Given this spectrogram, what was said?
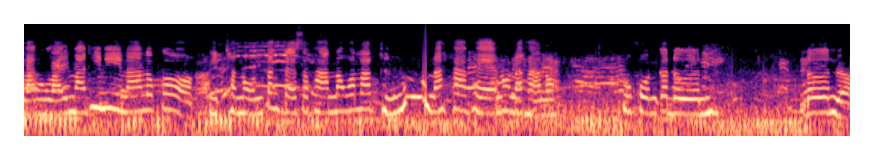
หลั่งไหลมาที่นี่นะ แล้วก็ปิดถนนตั้งแต่สะพานนวรัตถึงนู่นนะท่าแพนู่นนะคะเนาะทุกคนก็เดินเดินแบบ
